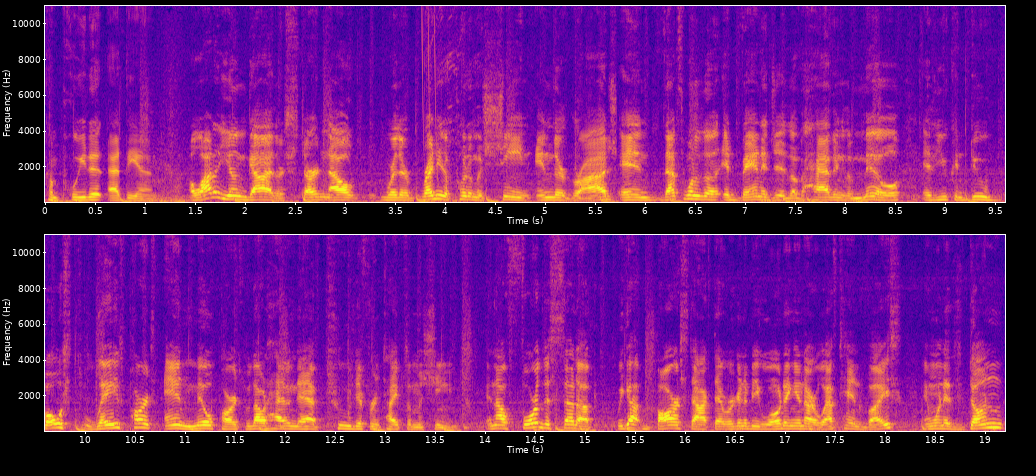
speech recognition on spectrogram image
completed at the end. A lot of young guys are starting out where they're ready to put a machine in their garage and that's one of the advantages of having the mill is you can do both lathe parts and mill parts without having to have two different types of machines. And now for the setup, we got bar stock that we're gonna be loading in our left-hand vise and when it's done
